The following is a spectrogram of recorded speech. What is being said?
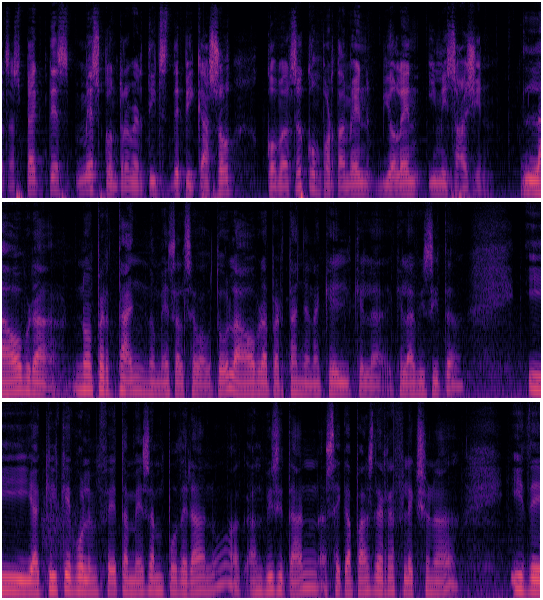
els aspectes més controvertits de Picasso, com el seu comportament violent i misògin l'obra no pertany només al seu autor, l'obra pertany a aquell que la, que la visita i aquí el que volem fer també és empoderar no? el visitant a ser capaç de reflexionar i de,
